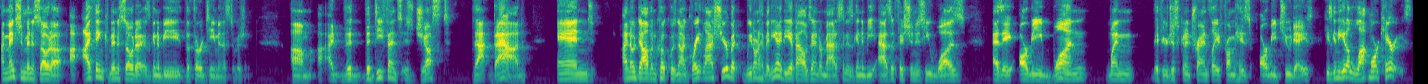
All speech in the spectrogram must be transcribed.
I mentioned Minnesota. I, I think Minnesota is going to be the third team in this division. Um, I, the the defense is just that bad and I know Dalvin Cook was not great last year, but we don't have any idea if Alexander Mattison is going to be as efficient as he was as a RB1 when, if you're just going to translate from his RB2 days, he's going to get a lot more carries.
